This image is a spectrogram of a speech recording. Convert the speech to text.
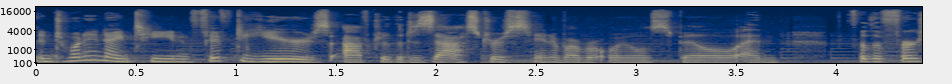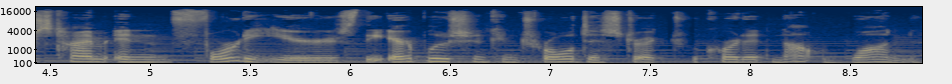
In 2019, 50 years after the disastrous Santa Barbara oil spill, and for the first time in 40 years, the Air Pollution Control District recorded not one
